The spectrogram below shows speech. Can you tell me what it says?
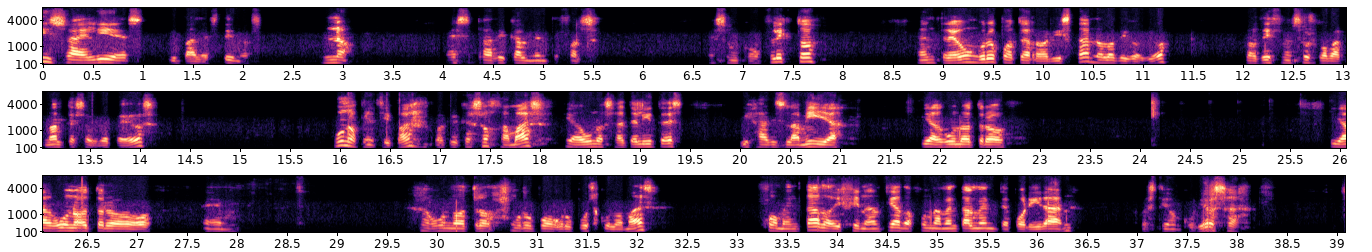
israelíes y palestinos. No, es radicalmente falso. Es un conflicto entre un grupo terrorista, no lo digo yo, lo dicen sus gobernantes europeos, uno principal, en cualquier caso, jamás, y algunos satélites, y Islamía, y algún otro, y algún otro em, algún otro grupo o grupúsculo más, fomentado y financiado fundamentalmente por Irán, cuestión curiosa,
